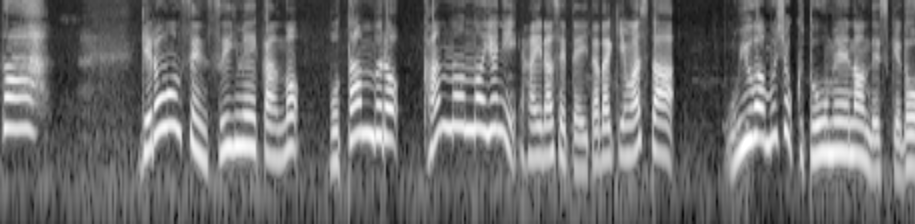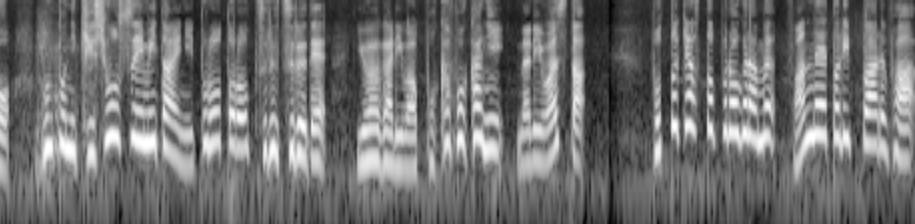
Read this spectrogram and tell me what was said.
た。下呂温泉水明館のボタン風呂観音の湯に入らせていただきました。お湯は無色透明なんですけど本当に化粧水みたいにトロトロツルツルで湯上がりはポカポカになりました。ポッドキャストプログラムファンデートリップアルファ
